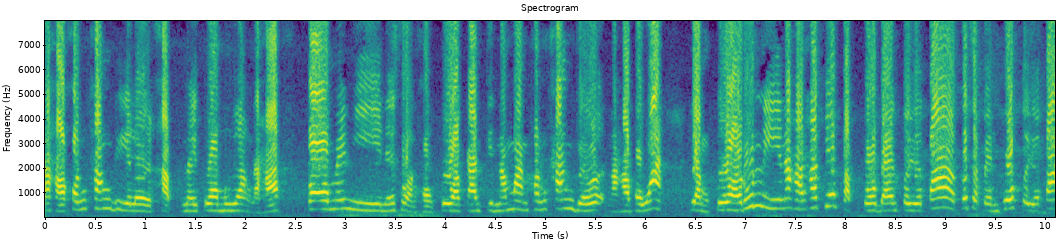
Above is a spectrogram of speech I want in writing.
นะคะ ค่อนข้างดีเลยขับในตัวเมืองนะคะ ก็ไม่มีในส่วนของตัวการกินน้ำมันค่อนข้างเยอะนะคะ เพราะว่า อย่างตัวรุ่นนี้นะคะ ถ้าเทียบกับตัวแบรนด์โตโยต้าก็จะเป็นพวกโตโยต้า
